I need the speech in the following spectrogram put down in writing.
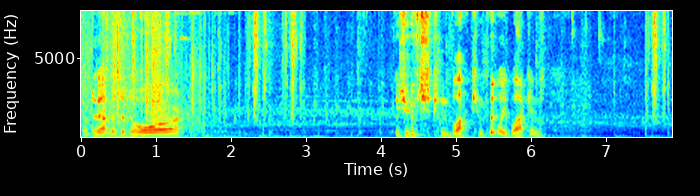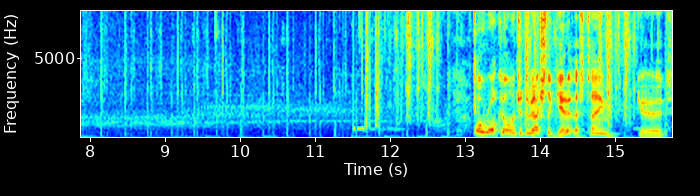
Don't do that, Mr. Door! Because you've just been black, completely blackened. Oh, rocket launcher, do we actually get it this time? Good.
